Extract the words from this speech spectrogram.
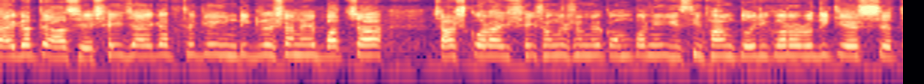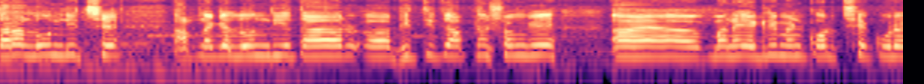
জায়গাতে আছে। সেই জায়গার থেকে ইন্টিগ্রেশনে বাচ্চা চাষ করায়, সেই সঙ্গে সঙ্গে কোম্পানি ইসি ফার্ম তৈরি করার ওদিকে এসছে, তারা লোন দিচ্ছে। আপনাকে লোন দিয়ে তার ভিত্তিতে আপনার সঙ্গে মানে এগ্রিমেন্ট করছে, করে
